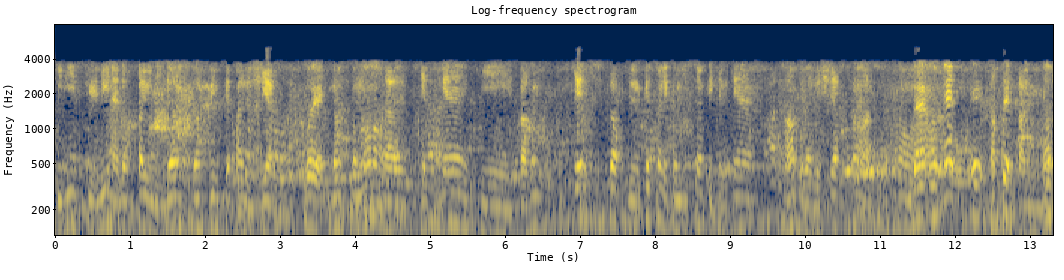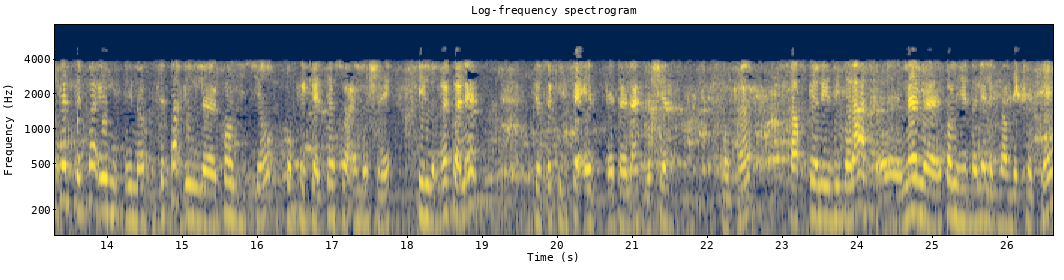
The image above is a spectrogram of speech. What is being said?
qui disent que lui n'adore pas une idole, donc il ne fait pas le chien. ouais. Donc comment euh, quelqu'un qui, par exemple, quelle sorte de, quelles sont les conditions que quelqu'un rentre dans le sans, sans, Ben, en fait, euh, en fait, c'est pas une, une c'est pas une euh, condition pour que quelqu'un soit un mouchrik, qu'il reconnaisse que ce qu'il fait est, est un acte de. Tu comprends? Parce que les idolâtres, euh, même euh, comme j'ai donné l'exemple des chrétiens,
